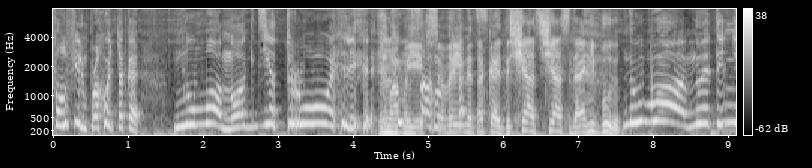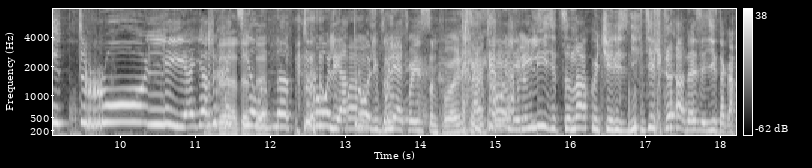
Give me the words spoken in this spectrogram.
полфильм проходит такая, ну, мам, ну а где тролли? мама И ей все время такая, да сейчас, сейчас, да они будут. Ну, мам, ну это не тролли, а я же Да, да, хотела да. на тролли, а тролли, блядь, А тролли релизится нахуй через неделю. Да, она сидит такая.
